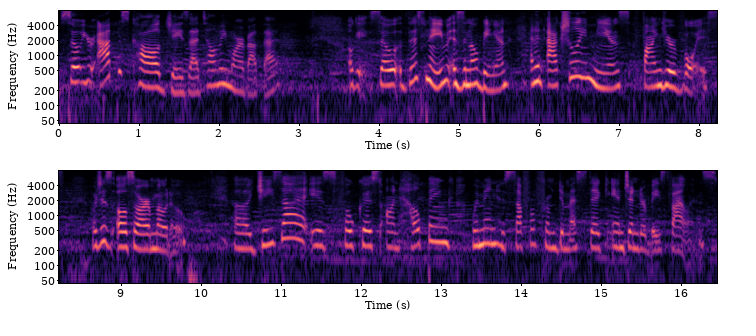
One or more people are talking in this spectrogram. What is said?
So your app is called Jeza. Tell me more about that. Okay, so this name is in Albanian and it actually means find your voice, which is also our motto. Uh, Jeza is focused on helping women who suffer from domestic and gender-based violence.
